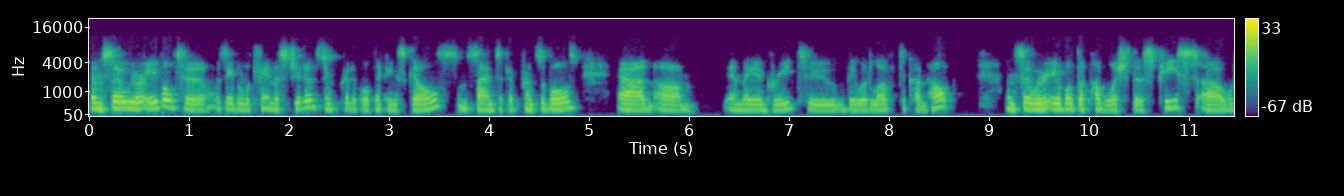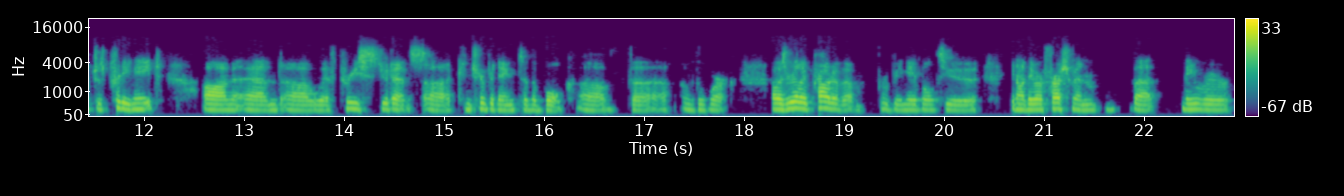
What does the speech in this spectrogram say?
And so we were able to, was able to train the students in critical thinking skills and scientific principles. And, um, and they agreed to, they would love to come help. And so we were able to publish this piece, uh, which was pretty neat, um, and uh, with three students uh, contributing to the bulk of the, of the work. I was really proud of them for being able to, you know, they were freshmen, but they were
